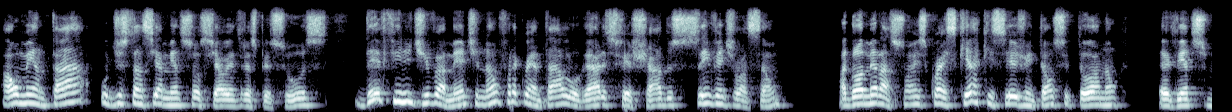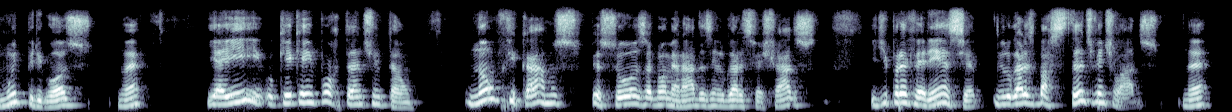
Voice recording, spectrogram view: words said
aumentar o distanciamento social entre as pessoas, definitivamente não frequentar lugares fechados sem ventilação. Aglomerações, quaisquer que sejam, então, se tornam eventos muito perigosos, não é? E aí, o que, que é importante, então? Não ficarmos pessoas aglomeradas em lugares fechados e, de preferência, em lugares bastante ventilados, né?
